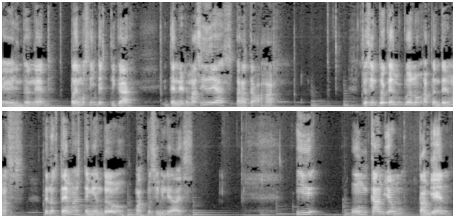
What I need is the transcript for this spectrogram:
el Internet podemos investigar y tener más ideas para trabajar. Yo siento que es muy bueno aprender más de los temas teniendo más posibilidades. Y un cambio también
